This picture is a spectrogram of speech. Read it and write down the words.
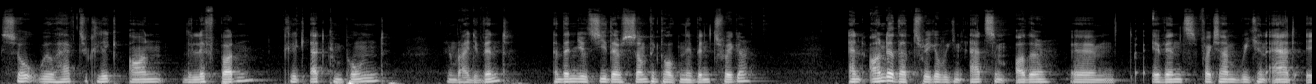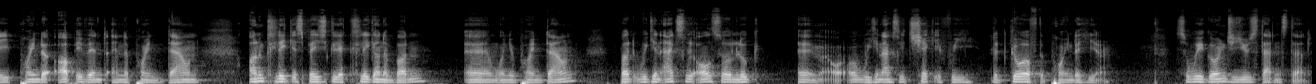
So we'll have to click on the left button, click add component and write event. And then you'll see there's something called an event trigger. And under that trigger, we can add some other um, events. For example, we can add a pointer up event and a pointer down. On click is basically a click on a button uh, when you point down, but we can actually also look, um, or, or we can actually check if we let go of the pointer here. So we're going to use that instead.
